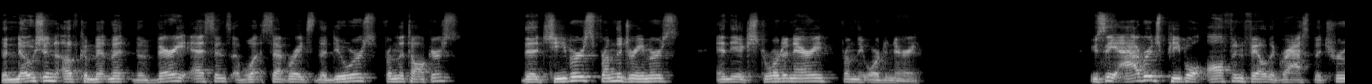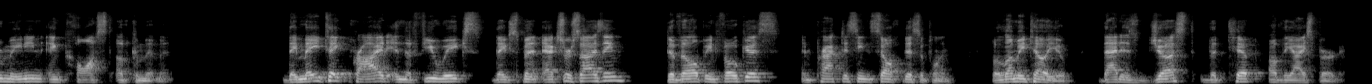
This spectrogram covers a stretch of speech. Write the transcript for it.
The notion of commitment, the very essence of what separates the doers from the talkers, the achievers from the dreamers, and the extraordinary from the ordinary. You see, average people often fail to grasp the true meaning and cost of commitment. They may take pride in the few weeks they've spent exercising, developing focus, and practicing self discipline. But let me tell you, that is just the tip of the iceberg.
